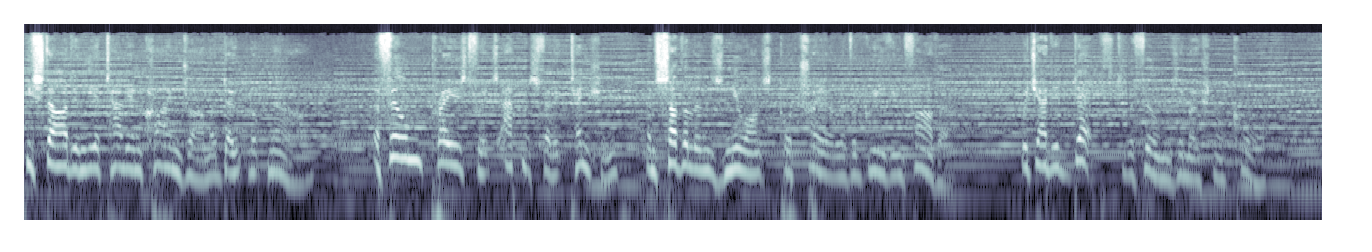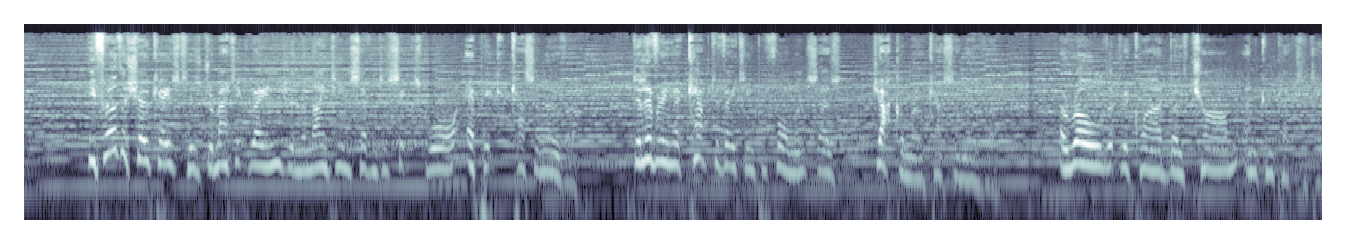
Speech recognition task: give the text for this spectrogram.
he starred in the Italian crime drama Don't Look Now, a film praised for its atmospheric tension and Sutherland's nuanced portrayal of a grieving father, which added depth to the film's emotional core. He further showcased his dramatic range in the 1976 war epic Casanova, delivering a captivating performance as Giacomo Casanova, a role that required both charm and complexity.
